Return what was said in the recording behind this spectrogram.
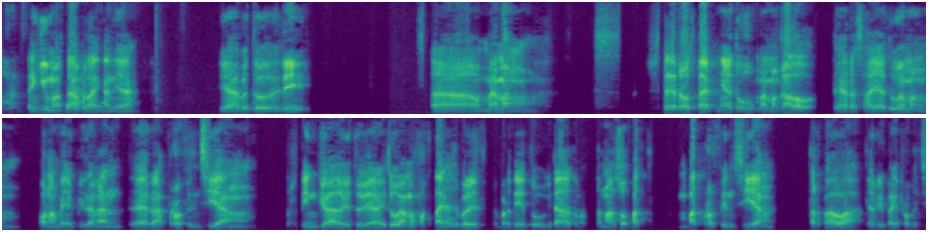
orang Thank you Mata pertanyaannya. Ya betul. Jadi uh, memang stereotipnya itu memang kalau daerah saya itu memang orang banyak bilang kan daerah provinsi yang tertinggal itu ya. Itu memang faktanya seperti seperti itu. Kita termasuk empat, empat provinsi yang terbawah dari banyak provinsi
